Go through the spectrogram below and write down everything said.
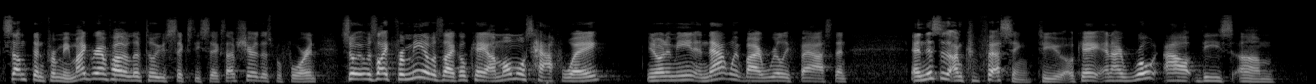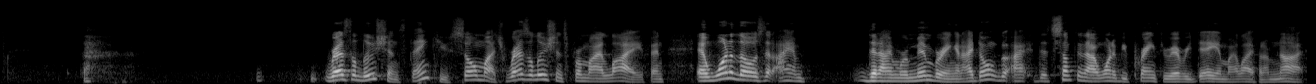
something for me. My grandfather lived till he was 66. I've shared this before. And so it was like, for me, it was like, okay, I'm almost halfway. You know what I mean? And that went by really fast. And, and this is, I'm confessing to you, okay? And I wrote out these um, resolutions. Thank you so much. Resolutions for my life. And, and one of those that I am that I'm remembering, and I don't go, I, that's something that I want to be praying through every day in my life, and I'm not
